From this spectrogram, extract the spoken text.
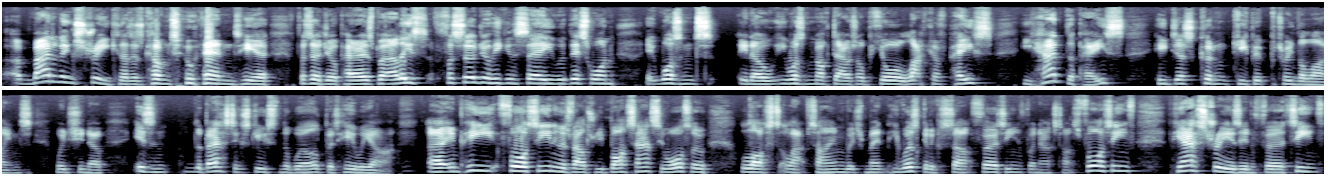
a maddening streak that has come to an end here for Sergio Perez, but at least for Sergio, he can say with this one, it wasn't you know, he wasn't knocked out on pure lack of pace. He had the pace, he just couldn't keep it between the lines, which, you know, isn't the best excuse in the world, but here we are. Uh, in P14, it was Valtteri Bottas, who also lost a lap time, which meant he was going to start 13th, but now starts 14th. Piastri is in 13th,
